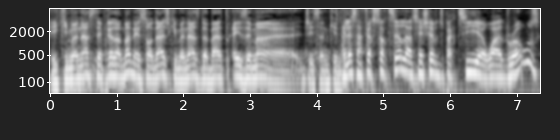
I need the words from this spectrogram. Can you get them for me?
et qui menace, c'est présentement des sondages qui menacent de battre aisément euh, Jason Kenney. Et là, ça fait ressortir l'ancien chef du parti, Wild Rose,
